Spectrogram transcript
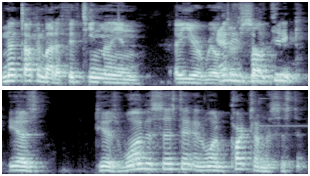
I'm not talking about a 15 million a year realtor. And he's so, boutique. He has he has one assistant and one part-time assistant.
